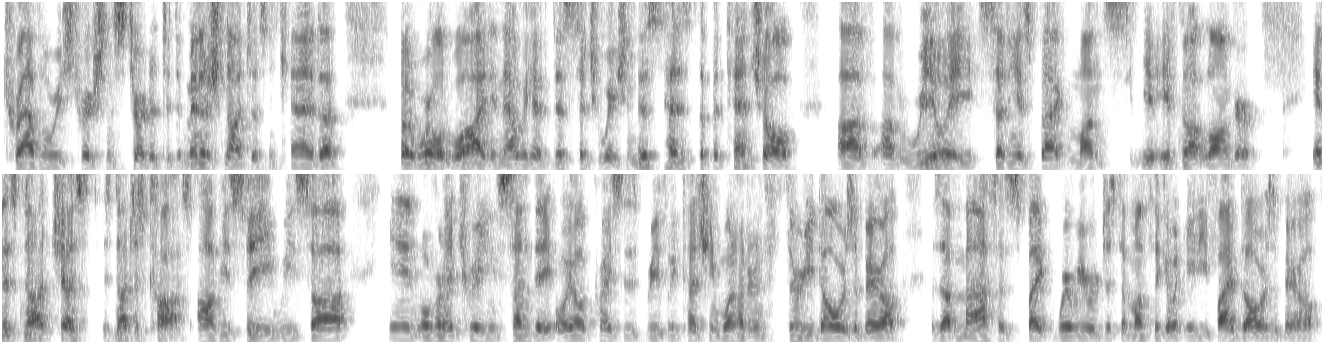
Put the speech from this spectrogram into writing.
travel restrictions started to diminish, not just in Canada, but worldwide. And now we have this situation. This has the potential of, of really setting us back months, if not longer. And it's not just it's not just cost. Obviously, we saw in overnight trading Sunday, oil prices briefly touching $130 a barrel as a massive spike where we were just a month ago at $85 a barrel.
